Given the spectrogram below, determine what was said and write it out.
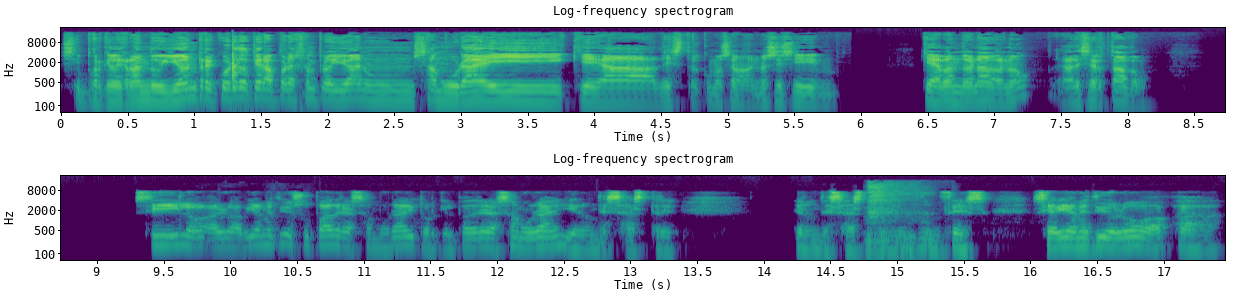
Sí, porque el grandullón recuerdo que era, por ejemplo, Joan, un samurái que ha de esto, ¿cómo se llama? No sé si que ha abandonado, ¿no? Ha desertado. Sí, lo, lo había metido su padre a samurái porque el padre era samurái y era un desastre era un desastre. Entonces se había metido luego a,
